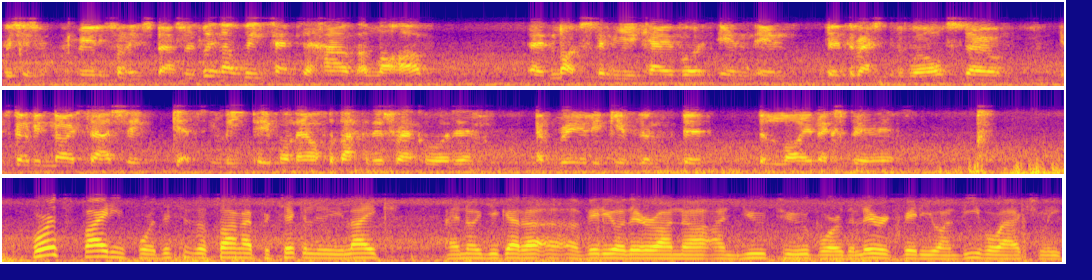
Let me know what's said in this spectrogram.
which is really something special. Something that we tend to have a lot of, uh, not just in the UK, but in, in the, the rest of the world. So it's going to be nice to actually get to meet people now off the back of this record and, and really give them the, the live experience. Worth fighting for. This is a song I particularly like. I know you got a, a video there on uh, on YouTube or the lyric video on Vevo actually.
